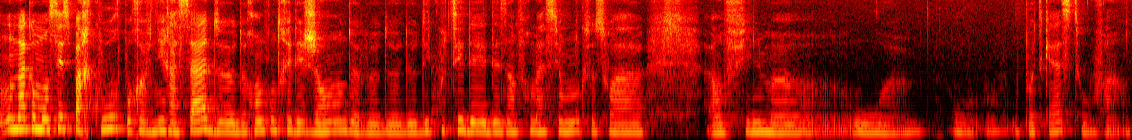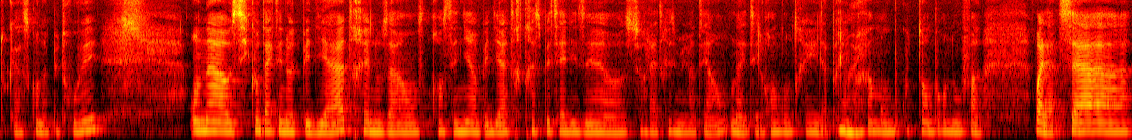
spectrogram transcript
on a commencé ce parcours pour revenir à ça, de, rencontrer des gens, d'écouter de, des, informations, que ce soit en film euh, ou, euh, ou, ou, podcast, ou enfin en tout cas ce qu'on a pu trouver. On a aussi contacté notre pédiatre. Elle nous a renseigné un pédiatre très spécialisé euh, sur la trisomie 21. On a été le rencontrer. Il a pris vraiment beaucoup de temps pour nous. Enfin, voilà, ça.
